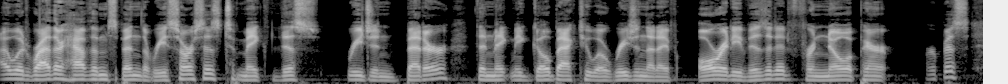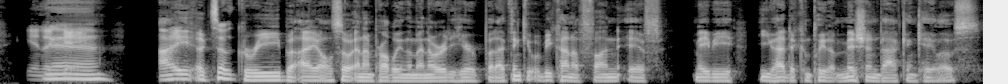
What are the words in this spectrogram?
I would rather have them spend the resources to make this region better than make me go back to a region that I've already visited for no apparent purpose in a game. I Like- So- agree, but I also, and I'm probably in the minority here, but I think it would be kind of fun if maybe you had to complete a mission back in Kalos.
